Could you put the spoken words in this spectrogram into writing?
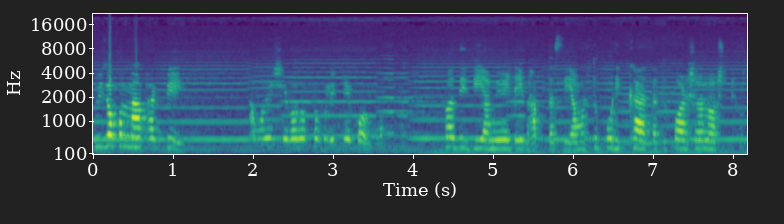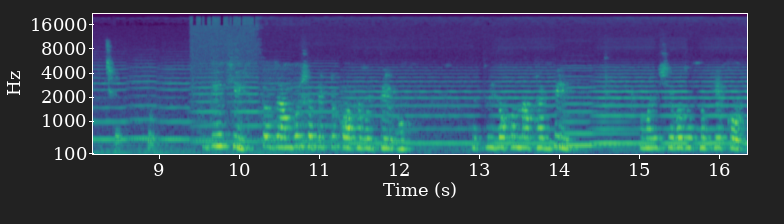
তুই যখন না থাকবি আমার এই সেবা যত্নগুলি কে করব? ও দিদি আমি এটাই ভাবতাছি। আমার তো পরীক্ষা তা তো পড়াশোনা নষ্ট হচ্ছে। দেখি তো জাম্বুর সাথে একটু কথা বলতে যে তুই যখন না থাকবি আমার সেবা যত্ন কে করব?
